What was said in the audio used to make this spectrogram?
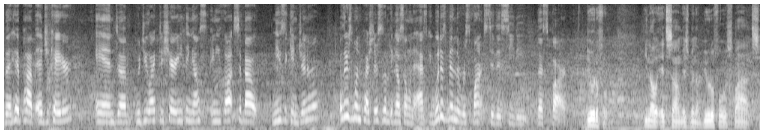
the hip hop educator. And um, would you like to share anything else, any thoughts about music in general? Oh, there's one question. There's something else I want to ask you. What has been the response to this CD thus far? Beautiful. You know, it's um, it's been a beautiful response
